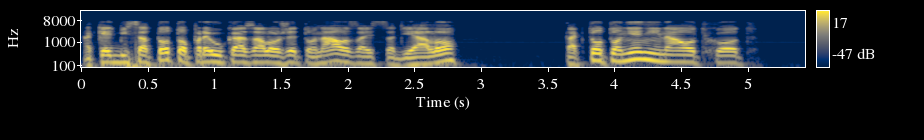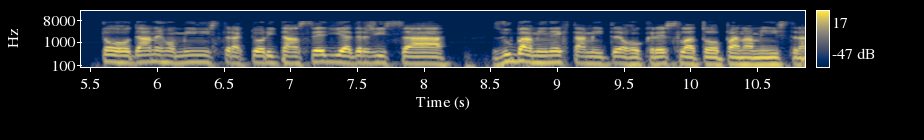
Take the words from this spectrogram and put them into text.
a keď by sa toto preukázalo, že to naozaj sa dialo, tak toto není na odchod toho daného ministra, ktorý tam sedí a drží sa zubami nechtami toho kresla toho pána ministra,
